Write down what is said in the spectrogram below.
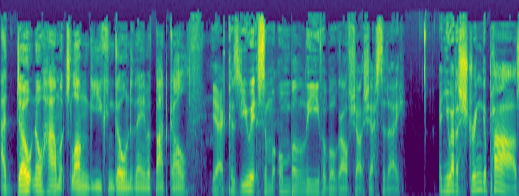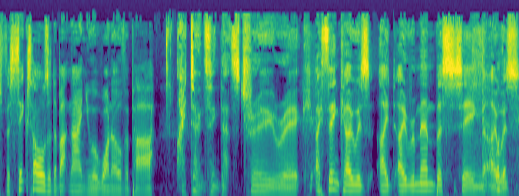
I don't know how much longer you can go under the name of bad golf. Yeah, because you hit some unbelievable golf shots yesterday. And you had a string of pars. For six holes at the back nine, you were one over par. I don't think that's true, Rick. I think I was. I I remember seeing that I Well, was.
